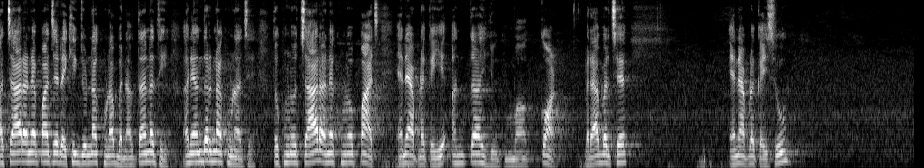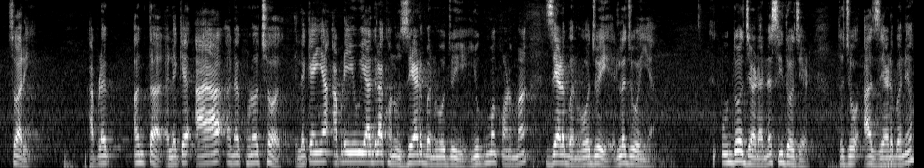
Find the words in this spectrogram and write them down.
આ ચાર અને પાંચ એ રૈખિક જોડના ખૂણા બનાવતા નથી અને અંદરના ખૂણા છે. તો ખૂણો ચાર અને ખૂણો પાંચ, એને આપણે કહીએ અંતયુગ્મ કોણ બરાબર છે? એને આપણે કહીશું સોરી આપણે અંતર એટલે કે આ અને ખૂણો છ, એટલે કે અહીંયા આપણે એવું યાદ રાખવાનું, ઝેડ બનવો જોઈએ, યુગ્મ કોણમાં ઝેડ બનવો જોઈએ, એટલે જો અહીંયા, ઊંધો ઝેડ અને સીધો ઝેડ. તો જો આ ઝેડ બન્યો,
